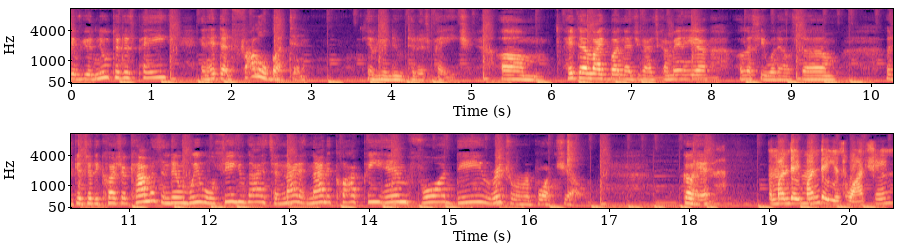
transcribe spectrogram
if you're new to this page, and hit that follow button if you're new to this page. Um, hit that like button as you guys come in here. Uh, let's see what else. Um, let's get to the question comments, and then we will see you guys tonight at 9 o'clock p.m. for the Ritual Report show. Go ahead. Monday Monday is watching.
